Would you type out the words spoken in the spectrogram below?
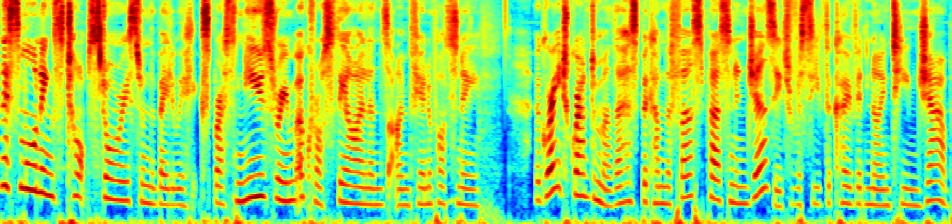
This morning's top stories from the Bailiwick Express newsroom across the islands. I'm Fiona Potney. A great grandmother has become the first person in Jersey to receive the COVID 19 jab.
